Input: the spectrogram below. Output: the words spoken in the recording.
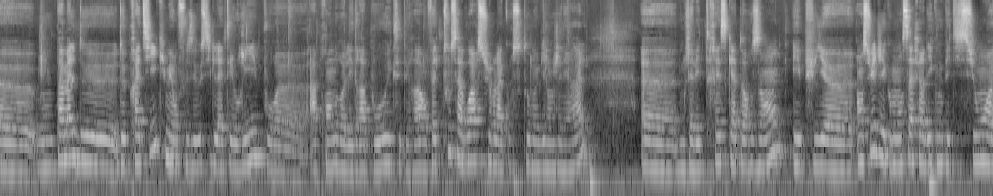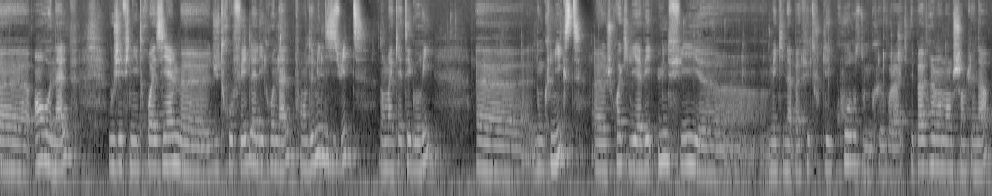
pas mal de, de, pratiques, mais on faisait aussi de la théorie pour apprendre les drapeaux, etc. En fait, tout savoir sur la course automobile en général. Euh, donc j'avais 13-14 ans. Et puis euh, ensuite, j'ai commencé à faire des compétitions euh, en Rhône-Alpes, où j'ai fini troisième du trophée de la Ligue Rhône-Alpes en 2018, dans ma catégorie. donc mixte. je crois qu'il y avait une fille, mais qui n'a pas fait toutes les courses, donc voilà, qui n'était pas vraiment dans le championnat.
